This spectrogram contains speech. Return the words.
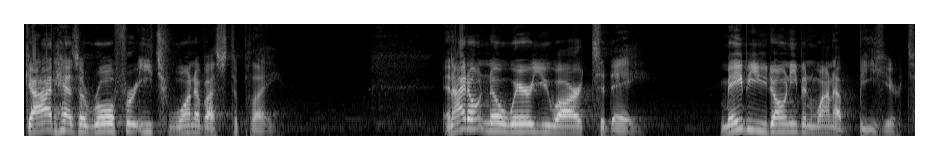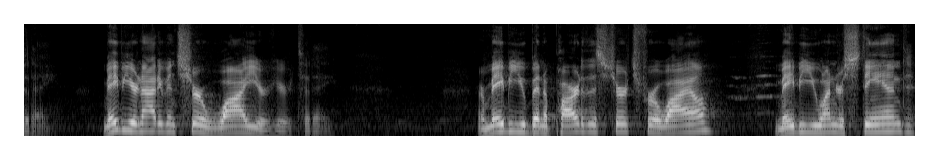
God has a role for each one of us to play. And I don't know where you are today. Maybe you don't even want to be here today. Maybe you're not even sure why you're here today. Or maybe you've been a part of this church for a while. Maybe you understand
